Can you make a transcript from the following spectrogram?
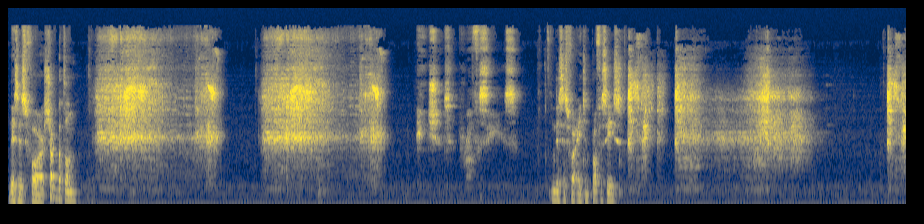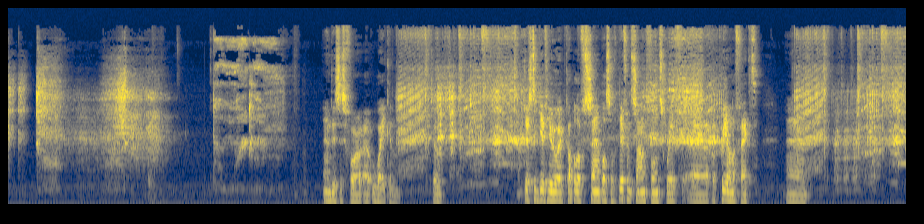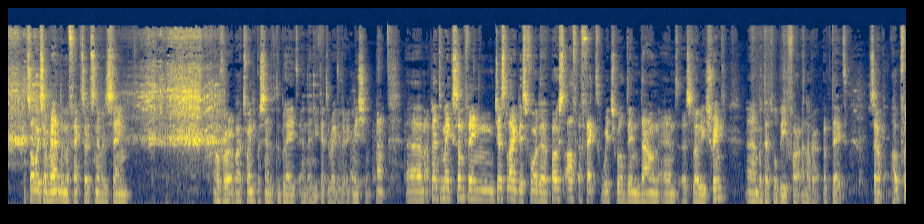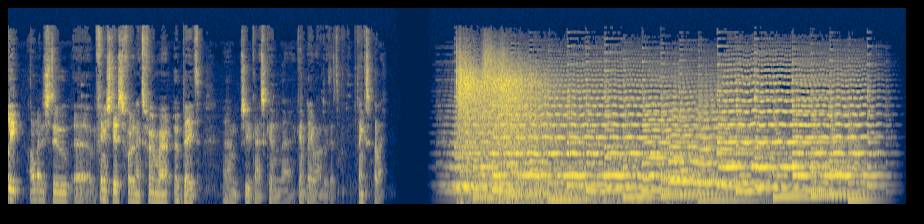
This is for shock button. Ancient prophecies. This is for ancient prophecies. And this is for uh, awaken. So just to give you a couple of samples of different sound fonts with uh, a preon effect. And it's always a random effect, so it's never the same over about 20% of the blade and then you get the regular ignition. Now, um, I plan to make something just like this for the post-off effect, which will dim down and uh, slowly shrink, um, but that will be for another update. So hopefully I'll manage to uh, finish this for the next firmware update um, so you guys can, uh, can play around with it. Thanks, bye bye.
